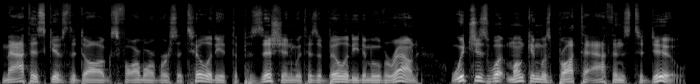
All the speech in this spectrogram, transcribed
Mathis gives the Dogs far more versatility at the position with his ability to move around, which is what Monken was brought to Athens to do.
